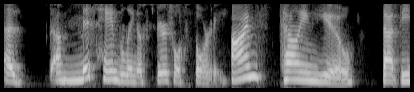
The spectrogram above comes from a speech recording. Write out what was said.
a, a mishandling of spiritual authority. I'm telling you that the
